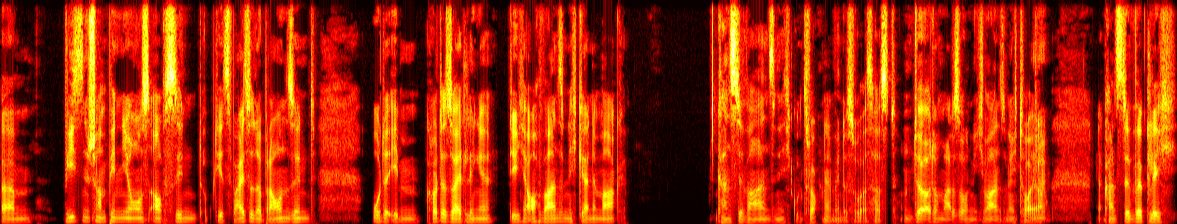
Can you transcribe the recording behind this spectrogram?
ähm, Wiesenchampignons auch sind, ob die jetzt weiß oder braun sind, oder eben Kräuterseitlinge, die ich auch wahnsinnig gerne mag, kannst du wahnsinnig gut trocknen, wenn du sowas hast. Und Dörrautomat ist auch nicht wahnsinnig teuer. Nee. Da kannst du wirklich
